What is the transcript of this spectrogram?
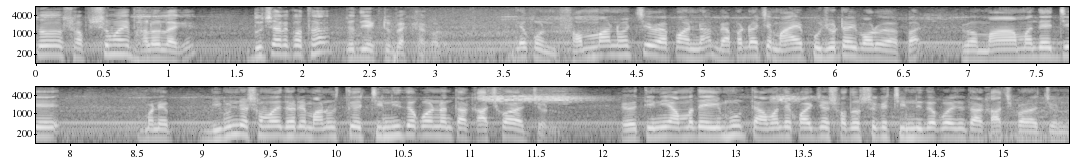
তো সবসময় ভালো লাগে। দু চার কথা যদি একটু ব্যাখ্যা করো। দেখুন, সম্মান হচ্ছে ব্যাপার না, ব্যাপারটা হচ্ছে মায়ের পুজোটাই বড় ব্যাপার এবং মা আমাদের যে মানে বিভিন্ন সময় ধরে মানুষকে চিহ্নিত করে নেন তার কাজ করার জন্য। এবার তিনি আমাদের এই মুহূর্তে আমাদের কয়েকজন সদস্যকে চিহ্নিত করেছেন তার কাজ করার জন্য।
